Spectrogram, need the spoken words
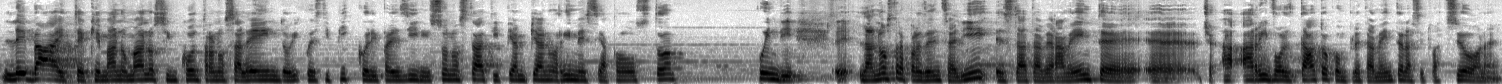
Le baite che mano a mano si incontrano salendo, questi piccoli paesini, sono stati pian piano rimessi a posto quindi eh, la nostra presenza lì è stata veramente, eh, cioè, ha, ha rivoltato completamente la situazione.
